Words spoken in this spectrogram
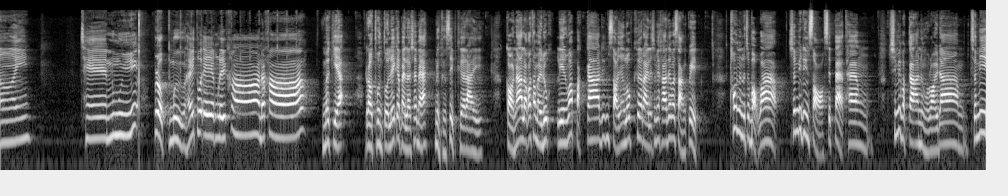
nine ten อุ้ยปรบมือให้ตัวเองเลยค่ะนะคะ เมื่อกี้ เราทวนตัวเลขกันไปแล้วใช่ไหมหนึ่งถึงสิบคืออะไร ก่อนหน้าเราก็ทำไมลูกเรียนว่าปากกาดินสอยังลบคืออะไรเลยใช่ไหมคะในภาษาอังกฤษ เท่านั้นเราจะบอกว่าฉันมีดินสอ 18 แท่ง ฉันมีปากกา 100 ด้าม ฉันมี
